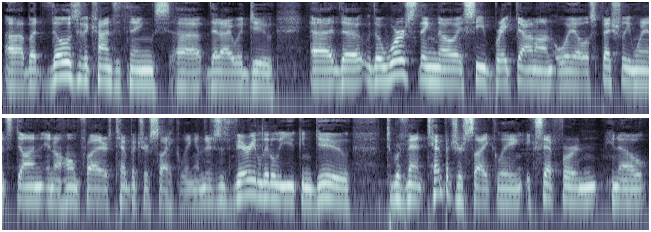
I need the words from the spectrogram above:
Uh, but those are the kinds of things uh, that I would do. Uh, the the worst thing though I see breakdown on oil, especially when it's done in a home fryer, is temperature cycling, and there's just very little you can do to prevent temperature cycling, except for you know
